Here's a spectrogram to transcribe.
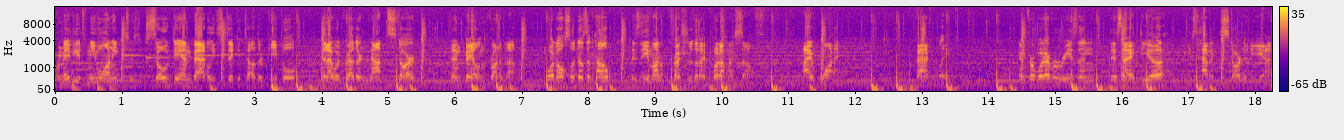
Or maybe it's me wanting to so damn badly stick it to other people that I would rather not start than fail in front of them. What also doesn't help is the amount of pressure that I put on myself. I want it. Badly. And for whatever reason, this idea, I just haven't started it yet.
